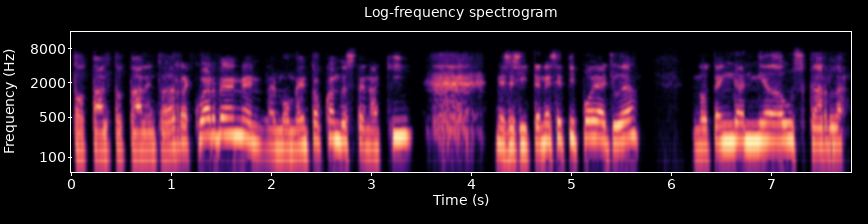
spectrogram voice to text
total, total. Entonces recuerden en el momento cuando estén aquí, necesiten ese tipo de ayuda, no tengan miedo a buscarla.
